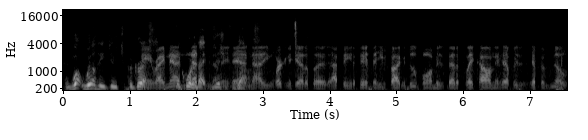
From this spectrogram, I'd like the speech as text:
What will he do to progress right now, the quarterback nothing. position I mean, they're not even working together. But I think the best thing he probably can do for him is better play calling and help his, help him, you know,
